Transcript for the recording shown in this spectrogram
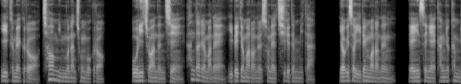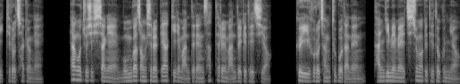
이 금액으로 처음 입문한 종목으로 운이 좋았는지 한 달여 만에 200여만 원을 손에 쥐게 됩니다. 여기서 200만 원은 내 인생에 강력한 미끼로 작용해 향후 주식시장에 몸과 정신을 빼앗기게 만드는 사태를 만들게 되지요. 그 이후로 장투보다는 단기 매매에 치중하게 되더군요.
